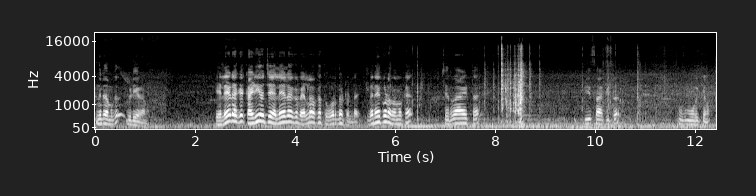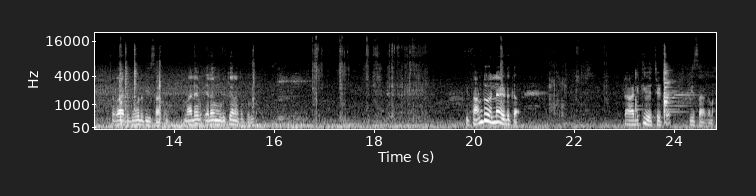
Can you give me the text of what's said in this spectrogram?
എന്നിട്ട് നമുക്ക് വീഡിയോ കാണാം. ഇലയുടെയൊക്കെ കഴുകി വെച്ച ഇലയിലൊക്കെ വെള്ളമൊക്കെ തോർന്നിട്ടുണ്ട്. ഇവനെ കൂടെ നമുക്ക് ചെറുതായിട്ട് പീസാക്കിയിട്ട് നമുക്ക് മുറിക്കണം. ചെറുതായിട്ട് ഇതുപോലെ പീസാക്കണം. എന്നാലേ ഇല മുറിക്കാനൊക്കത്തുള്ളൂ. ഈ തണ്ടും എല്ലാം എടുക്കാം അടുക്കി വെച്ചിട്ട് പീസാക്കണം.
